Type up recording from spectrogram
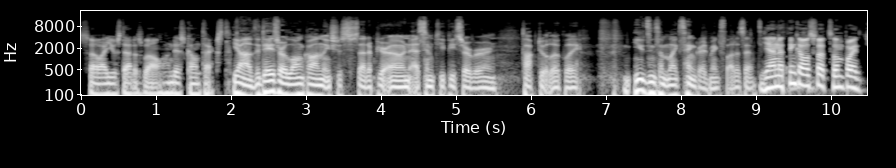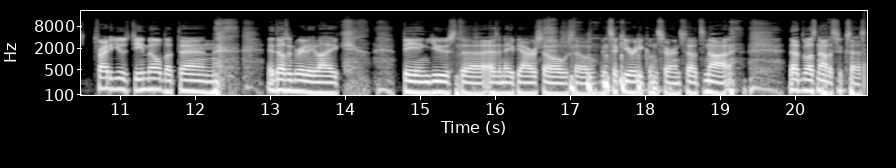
So I use that as well in this context. Yeah, the days are long gone you should set up your own SMTP server and talk to it locally. Using something like SendGrid makes a lot of sense. Yeah, and I think also at some point try to use Gmail, but then it doesn't really like being used uh, as an API or so. So with security concerns, so it's not. that was not a success.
